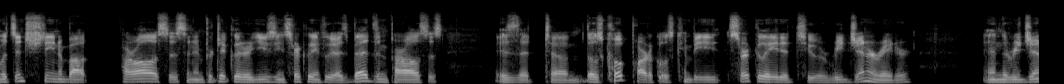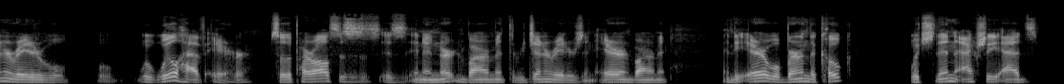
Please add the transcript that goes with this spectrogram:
what's interesting about pyrolysis and in particular using circulating fluidized beds in pyrolysis is that um, those coke particles can be circulated to a regenerator and the regenerator will will will have air. So the pyrolysis is, is an inert environment. The regenerator is an air environment, and the air will burn the coke, which then actually adds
